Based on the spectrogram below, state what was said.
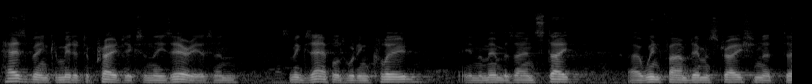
has been committed to projects in these areas, and some examples would include, in the member's own state, a wind farm demonstration at uh,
